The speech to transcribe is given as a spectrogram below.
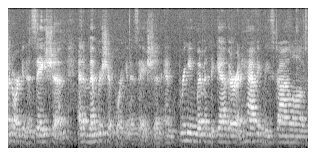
an organization and a membership organization and bringing women together and having these dialogues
